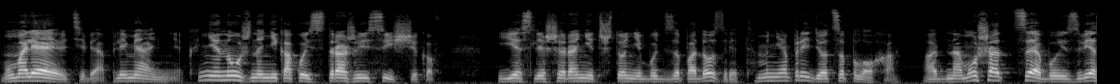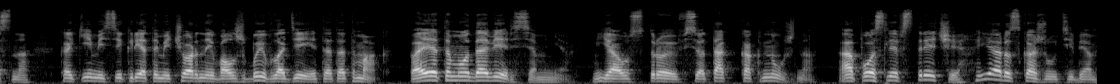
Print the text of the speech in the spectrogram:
Умоляю тебя, племянник, не нужно никакой стражи и сыщиков. Если Широнит что-нибудь заподозрит, мне придется плохо. Одному Шатцебу известно, какими секретами черной волжбы владеет этот маг. Поэтому доверься мне. Я устрою все так, как нужно. А после встречи я расскажу тебе,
